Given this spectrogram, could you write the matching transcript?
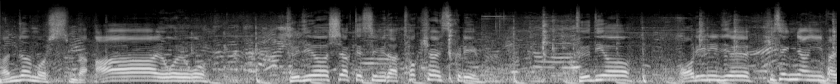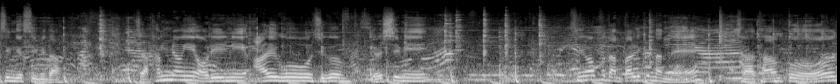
완전 멋있습니다. 아 요거 요거. 드디어 시작됐습니다. 터키 아이스크림. 드디어 어린이들 희생양이 발생됐습니다 자 한 명의 어린이 아이고 지금 열심히 생각보다 빨리 끝났네. 자 다음 분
